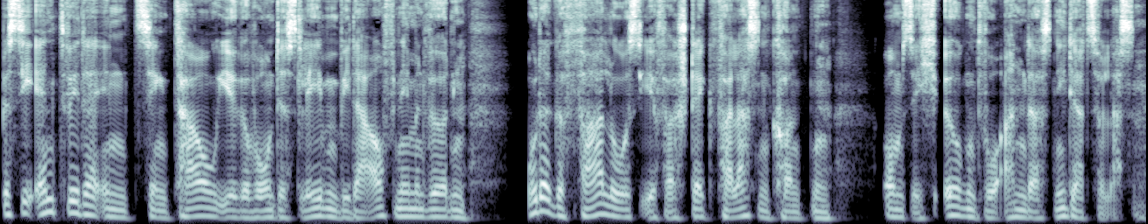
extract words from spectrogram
bis sie entweder in Tsingtao ihr gewohntes Leben wieder aufnehmen würden oder gefahrlos ihr Versteck verlassen konnten, um sich irgendwo anders niederzulassen.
